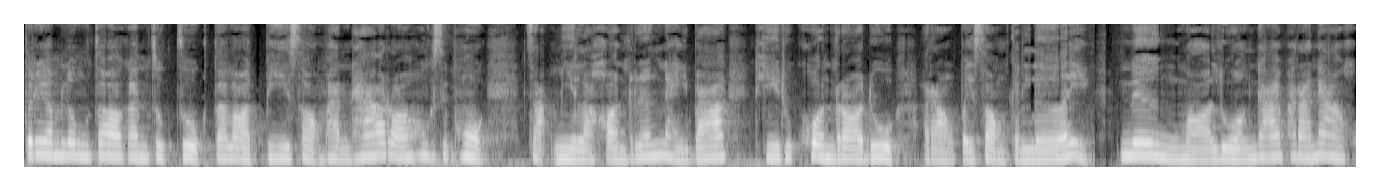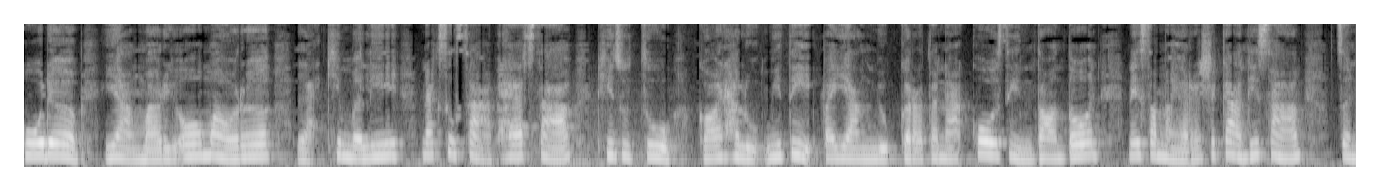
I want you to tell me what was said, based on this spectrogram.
เตรียมลงจอกันจุกๆ ตลอดปี 2566 จะมีละครเรื่องไหนบ้าง ที่ทุกคนรอดูเราไปส่องกันเลย 1. หมอหลวงได้พระนางคู่เดิม อย่างมาริโอเมาเรอร์และคิมเบอร์รี่นักศึกษาแพทย์สาว ที่จู่ๆก็ทะลุมิติไปยังยุครัตนโกสินทร์ตอนต้น ในสมัยรัชกาลที่ 3 จน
